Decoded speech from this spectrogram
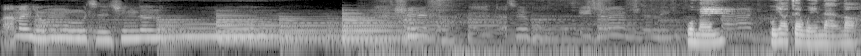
漫漫永无止境的路？我们不要再为难了。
